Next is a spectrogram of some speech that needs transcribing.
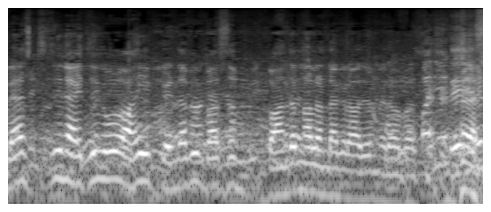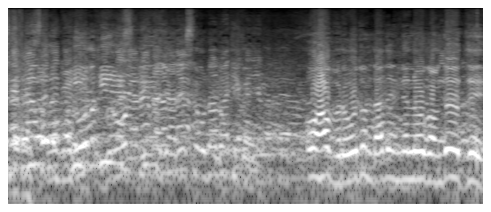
ਬੈਸਟ ਸੀਨ ਆਈ ਥਿੰਕ ਉਹ ਆਹੀ ਕਹਿੰਦਾ ਵੀ ਬਸ ਬਾਂਦਰ ਨਾਲ ਅੰਡਾ ਕਰਾ ਦਿਓ ਮੇਰਾ ਬਸ। ਉਹ ਆ ਵਿਰੋਧ ਹੁੰਦਾ ਤੇ ਇੰਨੇ ਲੋਕ ਆਉਂਦੇ ਇੱਥੇ।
